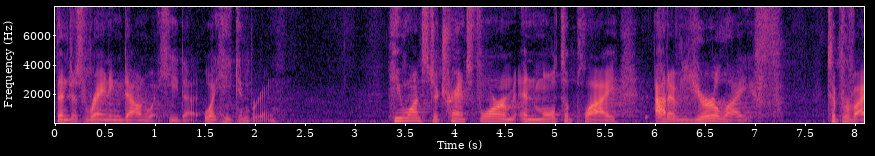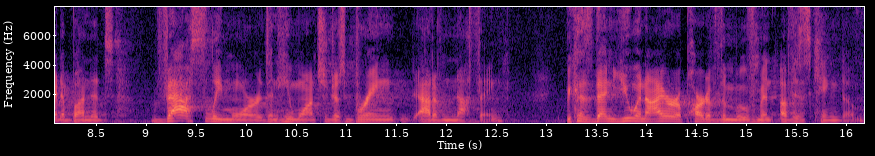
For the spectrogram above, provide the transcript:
than just raining down what he, does, what he can bring. He wants to transform and multiply out of your life to provide abundance vastly more than he wants to just bring out of nothing. Because then you and I are a part of the movement of his kingdom.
